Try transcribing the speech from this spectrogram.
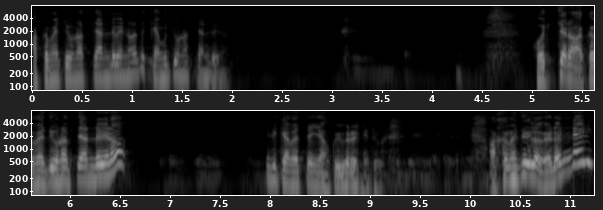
අකමැති වුණත් යන්න වෙනවද? කැමති වුණත් යන්න වෙනවද? කොච්චර අකමැති වුණත් යන්න වෙනවද? ඉතින් කැමැත්තෙන් යන්කෝ ඉවරනේ එතකොට. අකමැති වෙලා වැඩක් නැහැ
